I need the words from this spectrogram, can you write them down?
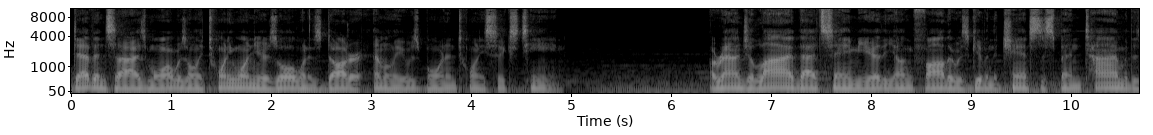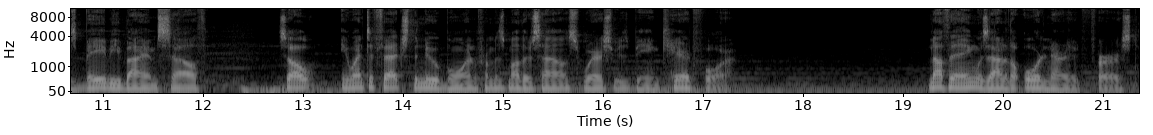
Devin Sizemore was only 21 years old when his daughter Emily was born in 2016. Around July of that same year, the young father was given the chance to spend time with his baby by himself. So he went to fetch the newborn from his mother's house where she was being cared for. Nothing was out of the ordinary at first.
